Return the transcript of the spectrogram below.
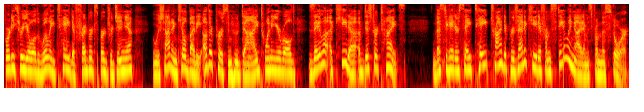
43 year old Willie Tate of Fredericksburg, Virginia, who was shot and killed by the other person who died, 20 year old Zayla Akita of District Heights. Investigators say Tate tried to prevent Akita from stealing items from the store.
